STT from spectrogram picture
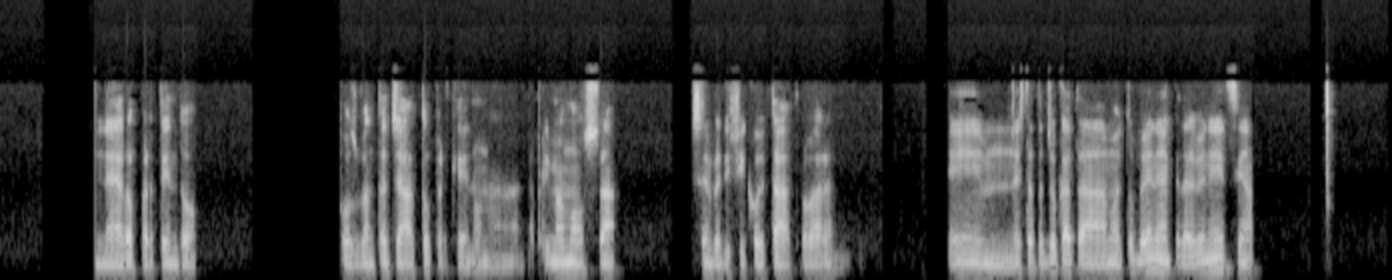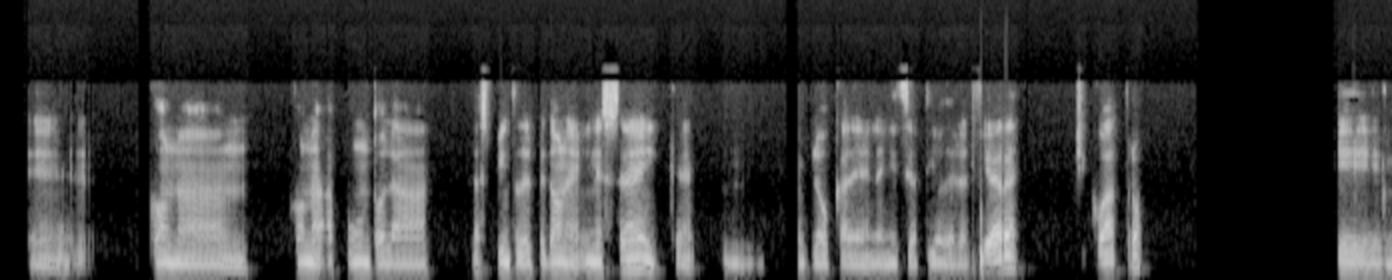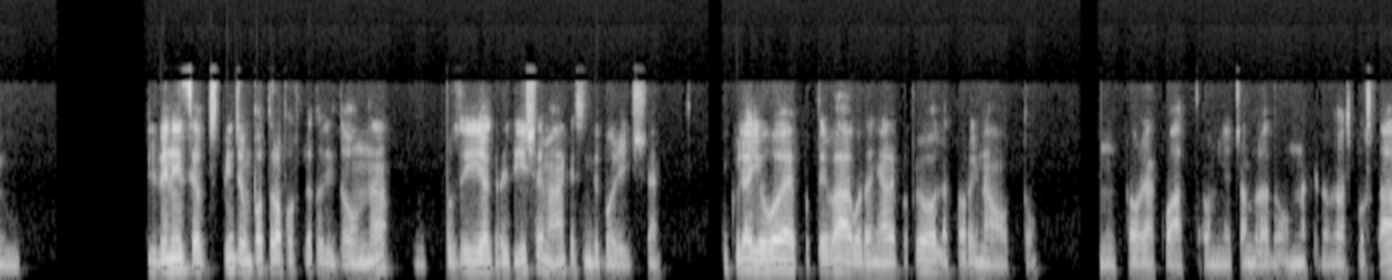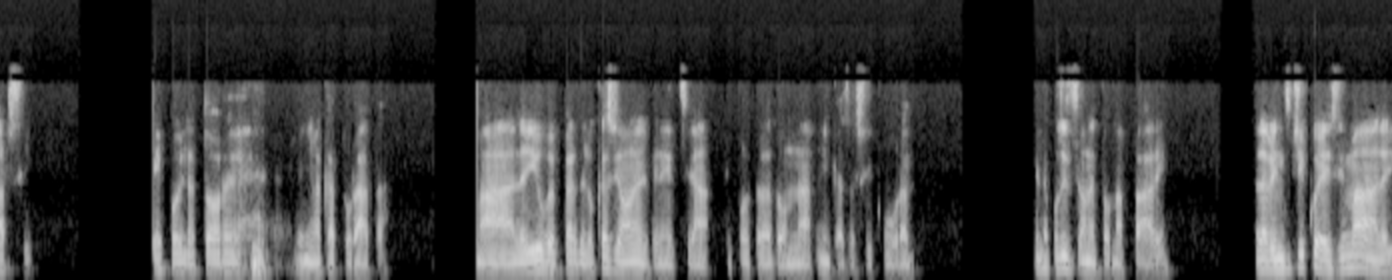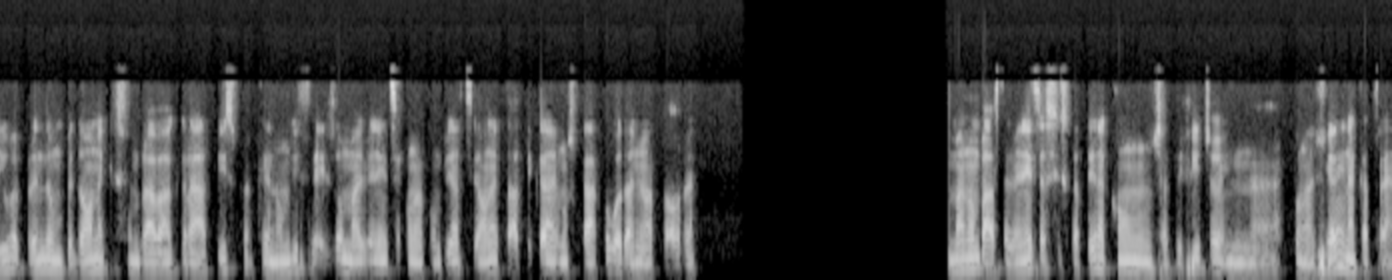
il Nero partendo un po' svantaggiato perché non ha la prima mossa sempre difficoltà a trovare. E, ehm, è stata giocata molto bene anche dal Venezia, eh, con, con, appunto la, la, spinta del pedone in S6 che, blocca le, le iniziative dell'alfiere C4 e il Venezia spinge un po' troppo sul lato di donna, così aggredisce ma anche si indebolisce. E qui la Juve poteva guadagnare proprio la torre in A8 un torre a 4 minacciando la donna che doveva spostarsi e poi la torre veniva catturata. Ma la Juve perde l'occasione, il Venezia riporta la donna in casa sicura e la posizione torna a pari. Alla venticinquesima la Juve prende un pedone che sembrava gratis perché non difeso, ma il Venezia con una combinazione tattica e uno scacco guadagna una torre ma non basta, Venezia si scatena con un sacrificio in, con Alfieri in H3,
